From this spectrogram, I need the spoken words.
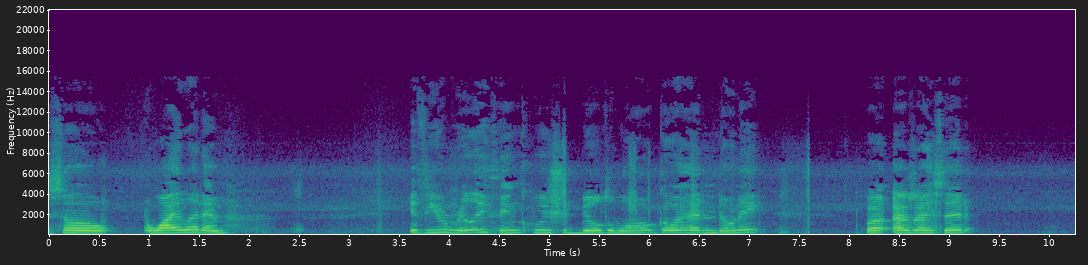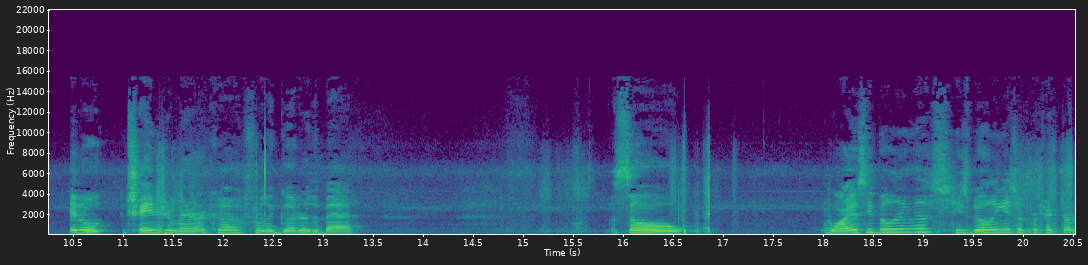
So why let him? If you really think we should build a wall, go ahead and donate. But as I said, it'll change America for the good or the bad. So why is he building this? He's building it to protect our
